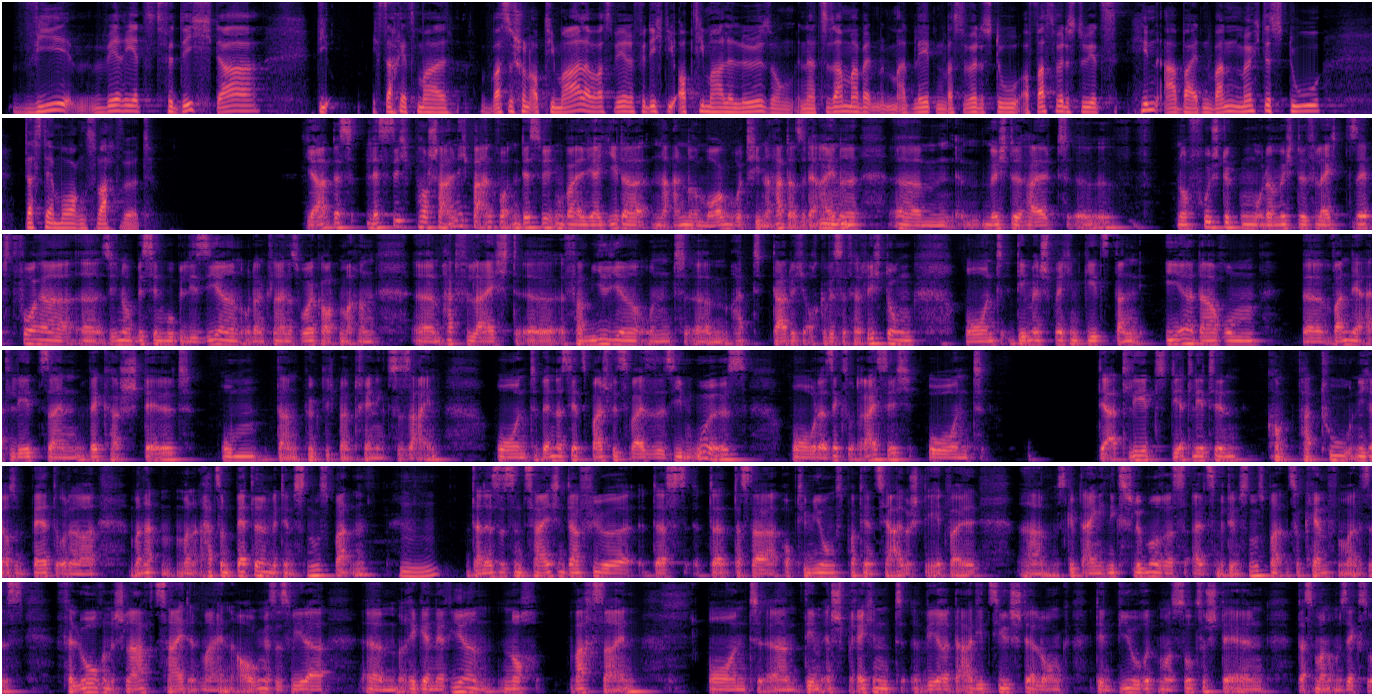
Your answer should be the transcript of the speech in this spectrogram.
Wie wäre jetzt für dich da die, ich sag jetzt mal, was ist schon optimal, aber was wäre für dich die optimale Lösung in der Zusammenarbeit mit dem Athleten? Was würdest du, auf was würdest du jetzt hinarbeiten? Wann möchtest du, dass der morgens wach wird? Ja, das lässt sich pauschal nicht beantworten, deswegen, weil ja jeder eine andere Morgenroutine hat. Also der mhm. eine ähm, möchte halt äh, noch frühstücken oder möchte vielleicht selbst vorher äh, sich noch ein bisschen mobilisieren oder ein kleines Workout machen, ähm, hat vielleicht äh, Familie und ähm, hat dadurch auch gewisse Verpflichtungen und dementsprechend geht's dann eher darum, äh, wann der Athlet seinen Wecker stellt, um dann pünktlich beim Training zu sein. Und wenn das jetzt beispielsweise 7 Uhr ist oder 6.30 Uhr und der Athlet, die Athletin kommt partout nicht aus dem Bett oder man hat, man hat so ein Battle mit dem Snooze-Button, mhm. dann ist es ein Zeichen dafür, dass, dass da Optimierungspotenzial besteht, weil ähm, es gibt eigentlich nichts Schlimmeres, als mit dem Snooze-Button zu kämpfen, weil es ist verlorene Schlafzeit in meinen Augen. Es ist weder ähm, regenerieren noch wach sein. Und ähm, dementsprechend wäre da die Zielstellung, den Biorhythmus so zu stellen, dass man um 6.30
